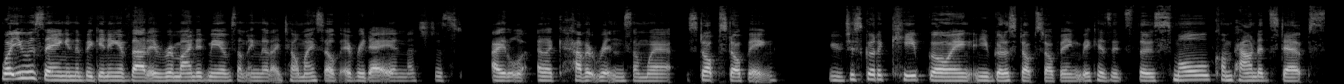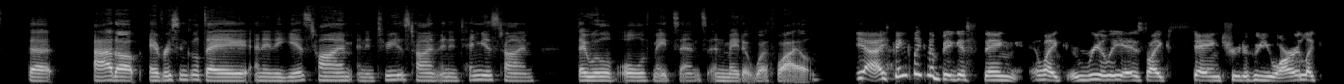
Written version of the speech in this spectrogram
What you were saying in the beginning of that, it reminded me of something that I tell myself every day. And that's just, I, I like have it written somewhere stop stopping. You've just got to keep going and you've got to stop stopping because it's those small compounded steps that add up every single day. And in a year's time, and in two years' time, and in 10 years' time, they will have all have made sense and made it worthwhile. Yeah, I think like the biggest thing, like, really is like staying true to who you are. Like,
